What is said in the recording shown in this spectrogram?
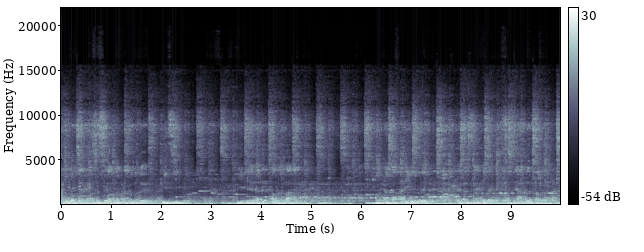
അതുപോലെ തന്നെ പ്രശസ്തി പത്രം നൽകുന്നത് പി സി പി ജയരാജൻ അവർക്കാണ് പൊന്നാട അറിയിക്കുന്നത് ഏറെ സ്നേഹത്തോടെ സത്യാനന്ദൻ അവർക്കാണ്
